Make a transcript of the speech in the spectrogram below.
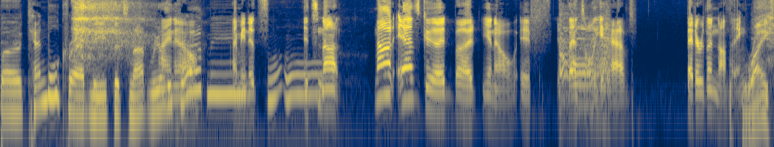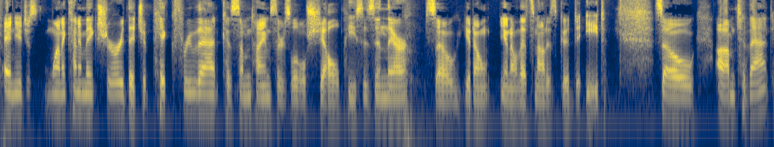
uh, Kendall crab meat that's not really crab meat. I mean, it's Uh-oh. it's not not as good, but you know, if if that's all you have, better than nothing. Right. And you just want to kind of make sure that you pick through that because sometimes there's little shell pieces in there, so you don't, you know, that's not as good to eat. So um, to that,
